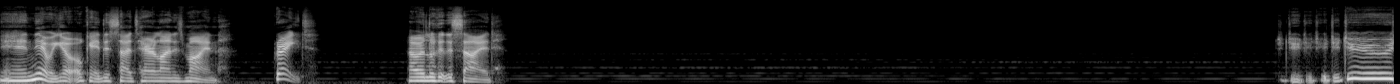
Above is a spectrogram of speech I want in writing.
And there we go. Okay, this side's hairline is mine. Great. Now we look at this side. Do, do, do, do, do.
